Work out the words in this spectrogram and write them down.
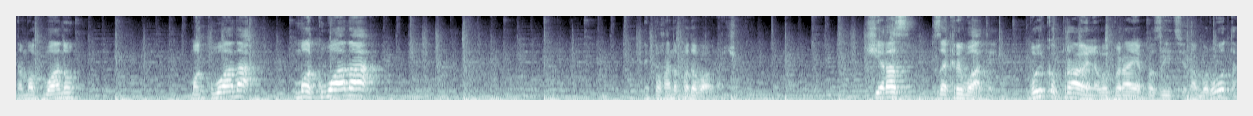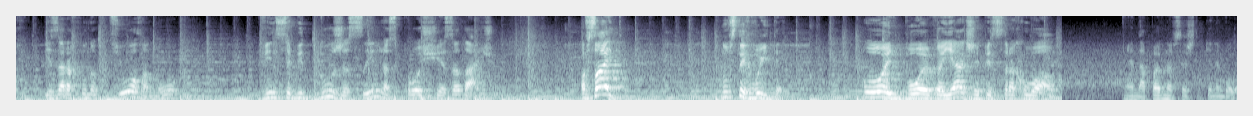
На Маквану. Маквана. Маквана. Непогано подавав, наче. Ще раз закривати. Бойко правильно вибирає позицію на воротах, і за рахунок цього, ну, він собі дуже сильно спрощує задачу. Офсайд! Ну, встиг вийти. Ой, Бойко, як же підстрахував. Е, Напевно, все ж таки не було.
